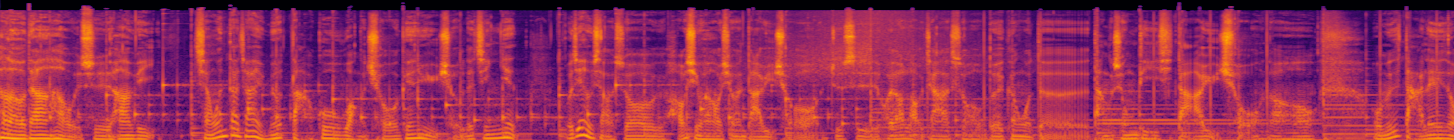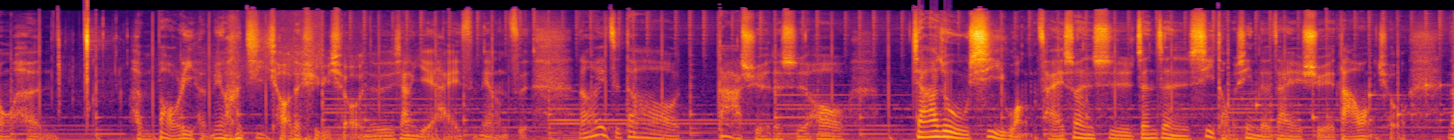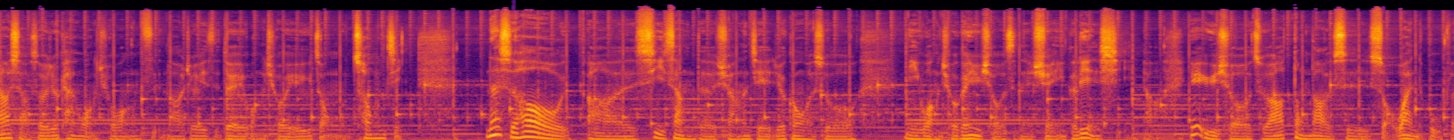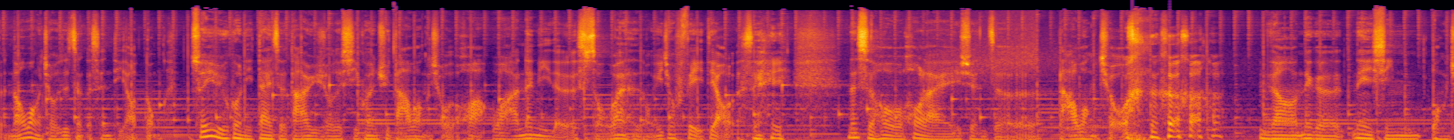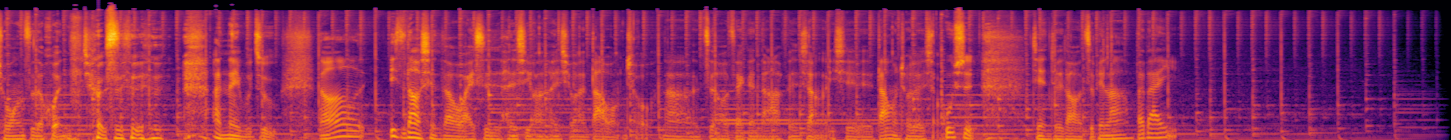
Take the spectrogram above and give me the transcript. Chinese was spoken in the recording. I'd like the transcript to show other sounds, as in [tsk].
Hello，大家好，我是 Harvey。想问大家有没有打过网球跟羽球的经验？我记得我小时候好喜欢好喜欢打羽球，就是回到老家的时候，我都会跟我的堂兄弟一起打羽球。然后我们是打那种很 [tsk] 很暴力、很没有技巧的羽球，就是像野孩子那样子。然后一直到大学的时候。加入系网才算是真正系统性的在学打网球，然后小时候就看《网球王子》，然后就一直对网球有一种憧憬。那时候，呃，系上的学长姐就跟我说：“你网球跟羽球只能选一个练习啊，因为羽球主要动到的是手腕的部分，然后网球是整个身体要动。所以如果你带着打羽球的习惯去打网球的话，哇，那你的手腕很容易就废掉了。所以。”那时候，我后来选择打网球，[laughs] 你知道那个内心网球王子的魂就是 [laughs] 按捺不住，然后一直到现在，我还是很喜欢很喜欢打网球。那之后再跟大家分享一些打网球的小故事。今天就到这边啦，拜拜。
